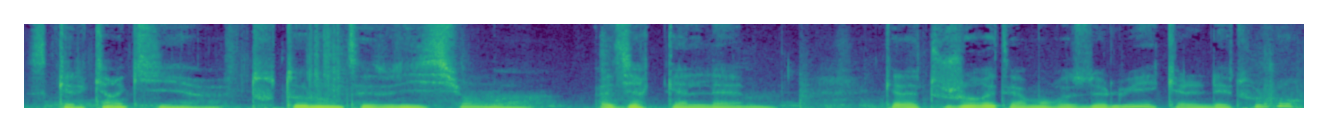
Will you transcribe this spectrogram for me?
C'est quelqu'un qui, euh, tout au long de ses auditions, euh, va dire qu'elle l'aime, qu'elle a toujours été amoureuse de lui et qu'elle l'est toujours.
